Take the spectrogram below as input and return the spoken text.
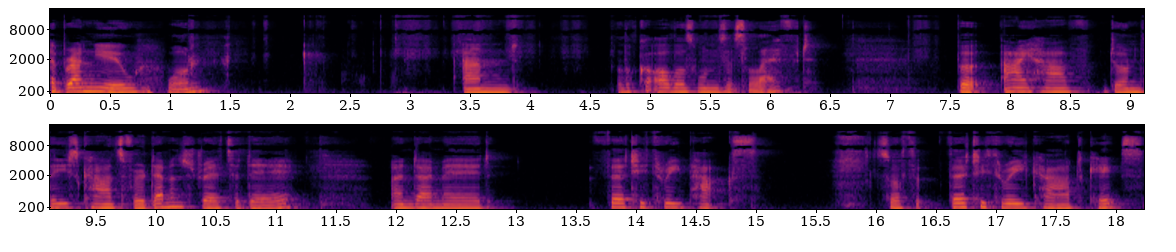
a brand new one. And look at all those ones that's left. But I have done these cards for a demonstrator day. And I made 33 packs. So 33 card kits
